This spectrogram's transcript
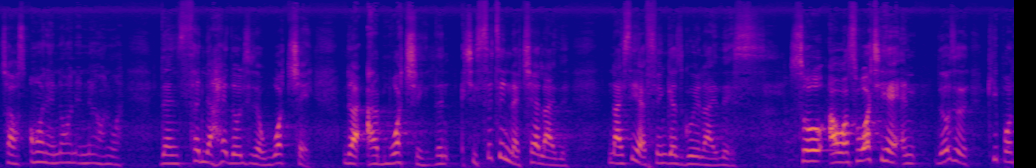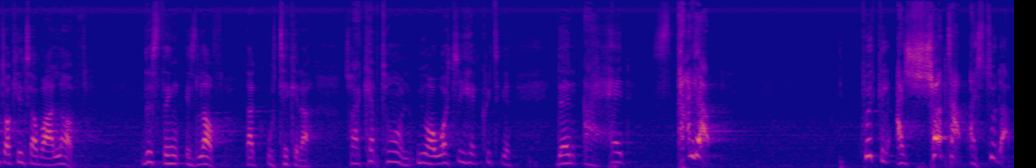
So I was on and on and on and on. Then suddenly I heard the Holy Spirit watch her. I'm watching. Then she's sitting in a chair like this. And I see her fingers going like this. So I was watching her, and those keep on talking to her about love. This thing is love that will take it out. So I kept on. We were watching her critically. Then I heard, stand up. Quickly, I shot up. I stood up.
